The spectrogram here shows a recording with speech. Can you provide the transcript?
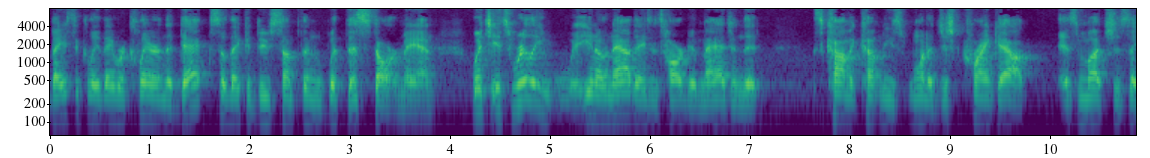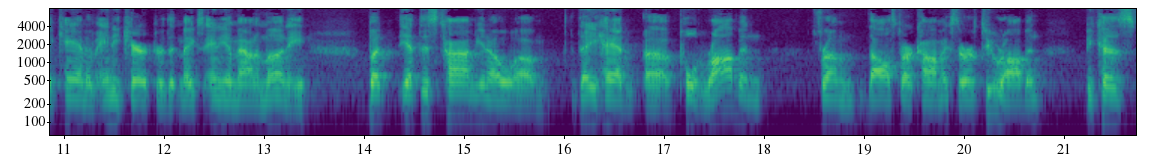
basically they were clearing the deck so they could do something with this Starman, which it's really, you know, nowadays it's hard to imagine that comic companies want to just crank out as much as they can of any character that makes any amount of money. But at this time, you know, um, they had uh, pulled Robin from the All Star Comics, the Earth Two Robin, because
